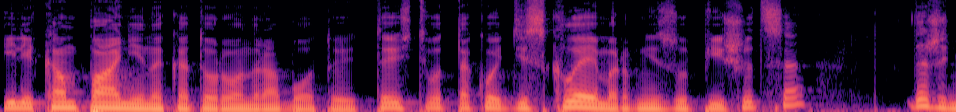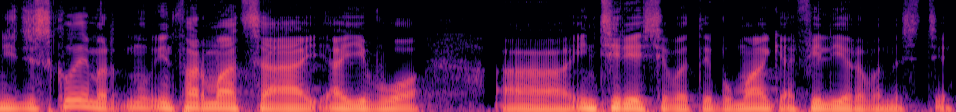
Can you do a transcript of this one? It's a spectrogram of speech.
или компании, на которую он работает. То есть вот такой дисклеймер внизу пишется, даже не дисклеймер, ну, информация о, о его э, интересе в этой бумаге, аффилированности.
